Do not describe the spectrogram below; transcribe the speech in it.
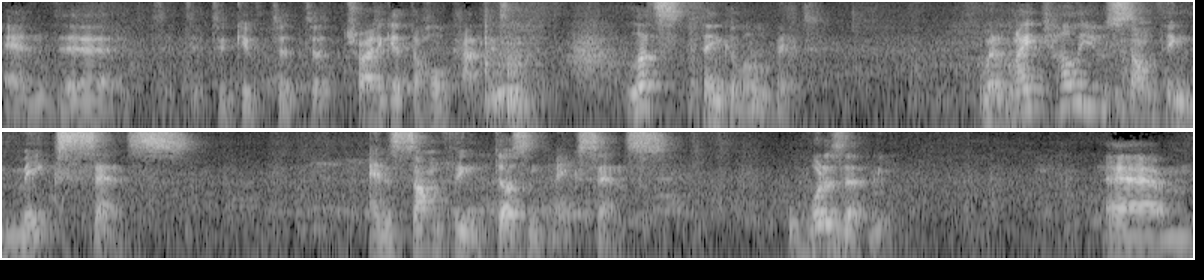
and uh, to, to, give to, to try to get the whole context. Let's think a little bit. When I tell you something makes sense and something doesn't make sense, what does that mean? Um,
